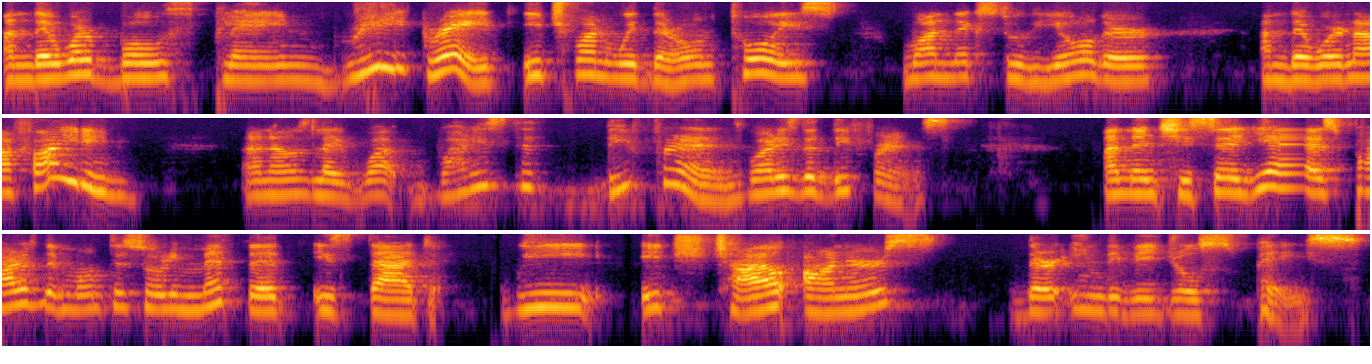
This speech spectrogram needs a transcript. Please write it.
And they were both playing really great, each one with their own toys, one next to the other, and they were not fighting. And I was like, what, what is the difference? What is the difference? And then she said, yes, part of the Montessori method is that we, each child honors their individual space.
